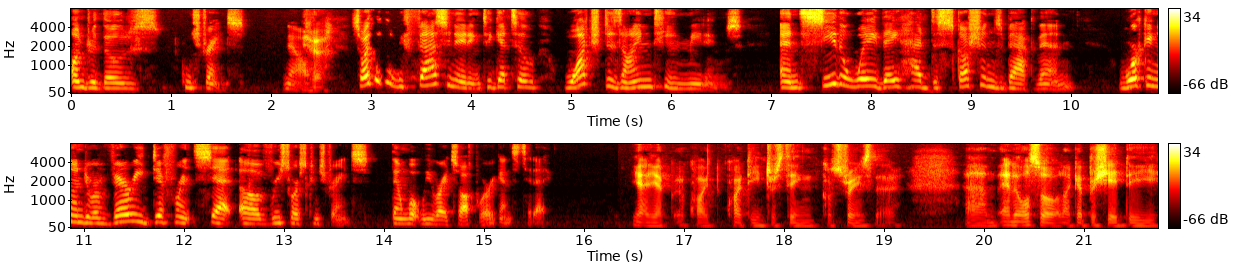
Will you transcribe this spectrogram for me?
under those constraints now. Yeah. So I think it would be fascinating to get to watch design team meetings and see the way they had discussions back then, working under a very different set of resource constraints than what we write software against today. Yeah, yeah, quite quite interesting constraints there, um, and also like appreciate the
